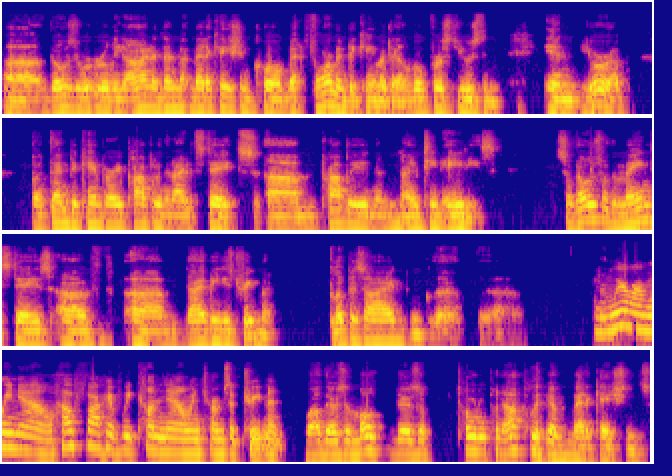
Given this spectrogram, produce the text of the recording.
Uh, those were early on, and then medication called metformin became available, first used in, in Europe but then became very popular in the United States, um, probably in the 1980s. So those were the mainstays of um, diabetes treatment, glipizide. Uh, uh, and where are we now? How far have we come now in terms of treatment? Well, there's a mul- there's a total panoply of medications,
